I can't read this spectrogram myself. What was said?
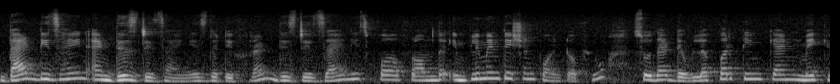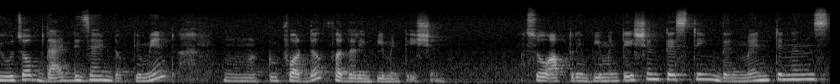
that design and this design is the different. This design is for from the implementation point of view so that developer team can make use of that design document um, to, for the further implementation so after implementation testing then maintenance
